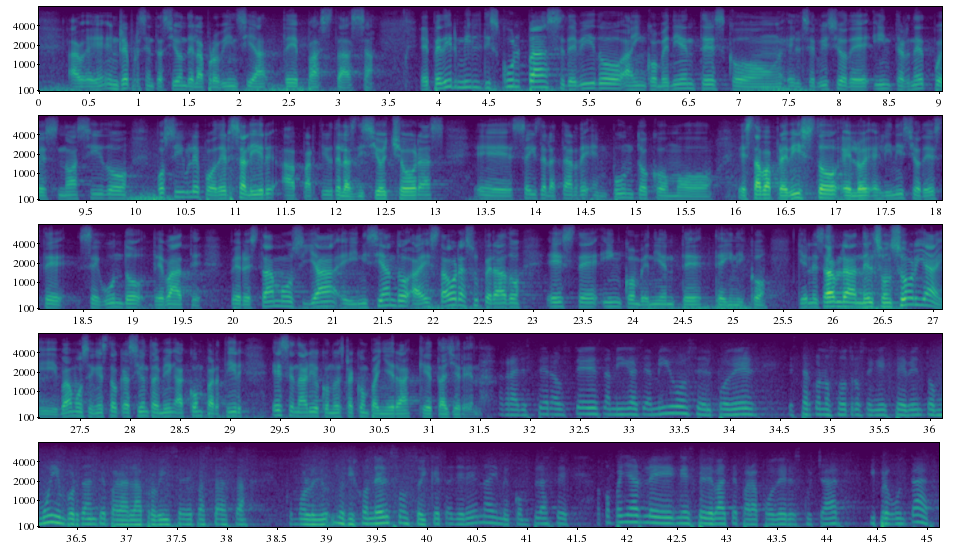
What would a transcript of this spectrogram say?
en representación de la provincia de Pastaza. Eh, pedir mil disculpas debido a inconvenientes con el servicio de Internet, pues no ha sido posible poder salir a partir de las 18 horas, eh, 6 de la tarde en punto, como estaba previsto el, el inicio de este segundo debate. Pero estamos ya iniciando a esta hora, superado este inconveniente técnico. Quien les habla, Nelson Soria, y vamos en esta ocasión también a compartir escenario con nuestra compañera Keta Llerena. Agradecer a ustedes, amigas y amigos, el poder estar con nosotros en este evento muy importante para la provincia de Pastaza. Como lo, lo dijo Nelson, soy Keta Llerena y me complace acompañarle en este debate para poder escuchar y preguntar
